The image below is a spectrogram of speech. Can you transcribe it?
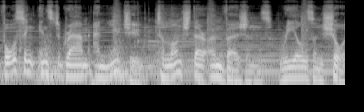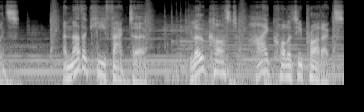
forcing Instagram and YouTube to launch their own versions, Reels and Shorts. Another key factor, low-cost, high-quality products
